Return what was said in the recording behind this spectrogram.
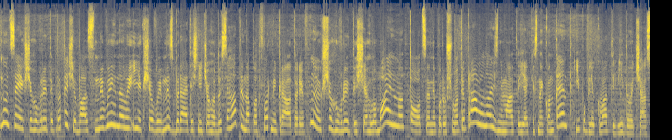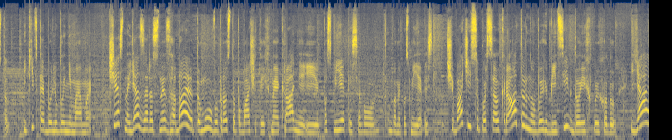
Ну це якщо говорити про те, що вас не вигнали, і якщо ви не збираєтесь нічого досягати на платформі креаторів. Ну якщо говорити ще глобально, то це не порушувати правила, знімати якісний контент і публікувати відео часто. Які в тебе улюблені меми? Чесно, я зараз не згадаю, тому ви просто побачите їх на екрані і посмієтеся, бо або не посмієтесь. Чи бачить Supercell креатор нових бійців до їх виходу? Я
